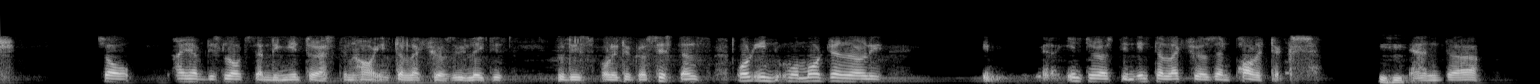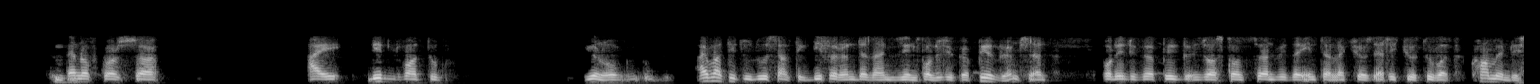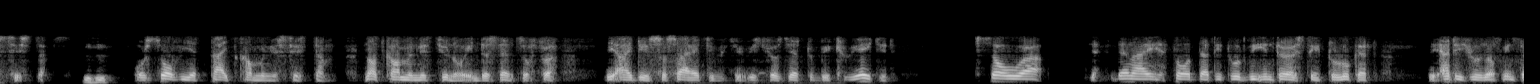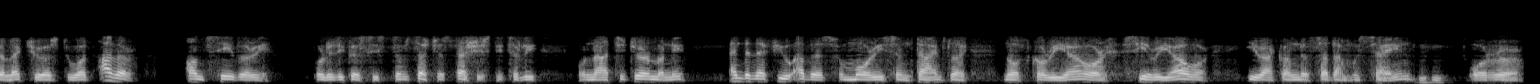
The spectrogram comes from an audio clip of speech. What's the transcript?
So I have this long-standing interest in how intellectuals related to these political systems, or in, or more generally, interest in intellectuals and politics. Mm-hmm. And uh, mm-hmm. then, of course, uh, I didn't want to, you know, I wanted to do something different than I did in political pilgrims. And political pilgrims was concerned with the intellectuals' attitude towards communist systems mm-hmm. or Soviet type communist system, not communist, you know, in the sense of uh, the ideal society which, which was yet to be created. So uh, then I thought that it would be interesting to look at the attitude of intellectuals toward other unsavory political systems, such as fascist Italy or Nazi Germany, and then a few others from more recent times, like North Korea or Syria or Iraq under Saddam Hussein, mm-hmm. or uh,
